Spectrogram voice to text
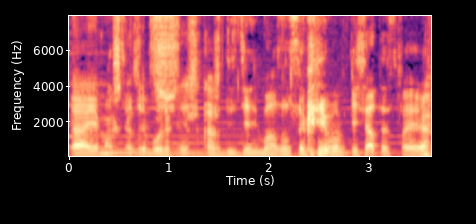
Да, я могу сказать. Триборя, конечно, каждый день мазался кремом 50 SPF.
